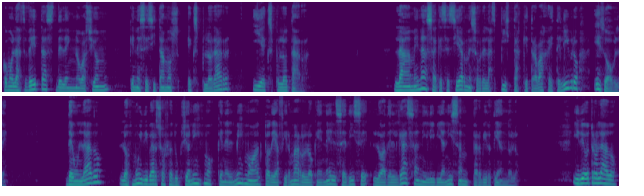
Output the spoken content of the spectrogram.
como las vetas de la innovación que necesitamos explorar y explotar. La amenaza que se cierne sobre las pistas que trabaja este libro es doble. De un lado, los muy diversos reduccionismos que en el mismo acto de afirmar lo que en él se dice lo adelgazan y livianizan pervirtiéndolo. Y de otro lado,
